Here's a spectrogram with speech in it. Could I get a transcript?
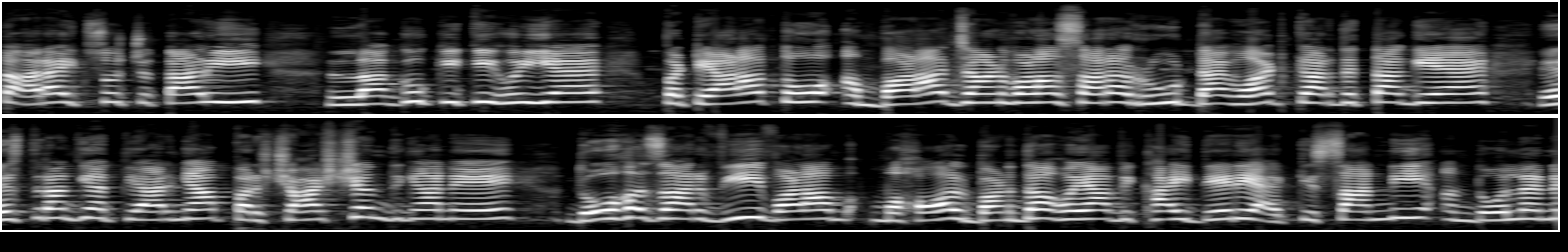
ਧਾਰਾ 144 ਲਾਗੂ ਕੀਤੀ ਹੋਈ ਹੈ। ਪਟਿਆਲਾ ਤੋਂ ਅੰਬਾਲਾ ਜਾਣ ਵਾਲਾ ਸਾਰਾ ਰੂਟ ਡਾਇਵਰਟ ਕਰ ਦਿੱਤਾ ਗਿਆ ਹੈ। ਇਸ ਤਰ੍ਹਾਂ ਦੀਆਂ ਤਿਆਰੀਆਂ ਪ੍ਰਸ਼ਾਸਨ ਦੀਆਂ ਨੇ। 2020 ਵਾਲਾ ਮਾਹੌਲ ਬਣਦਾ ਹੋਇਆ ਵਿਖਾਈ ਦੇ ਰਿਹਾ ਹੈ। ਕਿਸਾਨੀ ਅੰਦੋਲਨ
